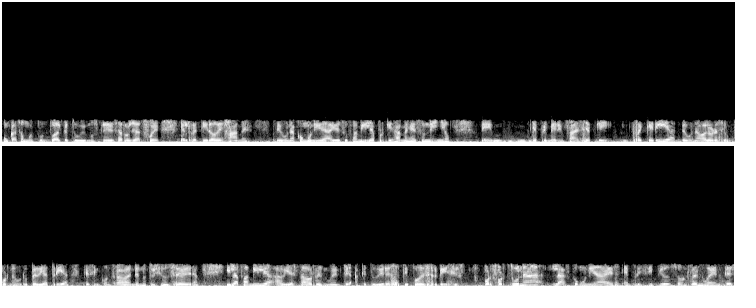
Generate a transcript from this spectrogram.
Un caso muy puntual que tuvimos que desarrollar fue el retiro de James de una comunidad y de su familia, porque James es un niño eh, de primera infancia que requería de una valoración por neuropediatría, que se encontraba en desnutrición severa, y la familia había estado renuente a que tuviera ese tipo de servicios. Por fortuna, las comunidades en principio son renuentes,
